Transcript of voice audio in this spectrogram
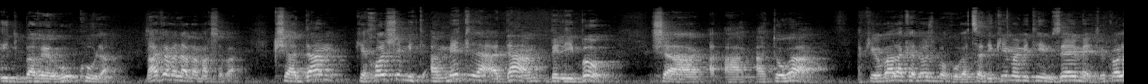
התבררו כולם. מה הכוונה במחשבה? כשאדם, ככל שמתעמת לאדם בליבו שהתורה, הקרבה לקדוש ברוך הוא והצדיקים האמיתיים זה אמת וכל,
